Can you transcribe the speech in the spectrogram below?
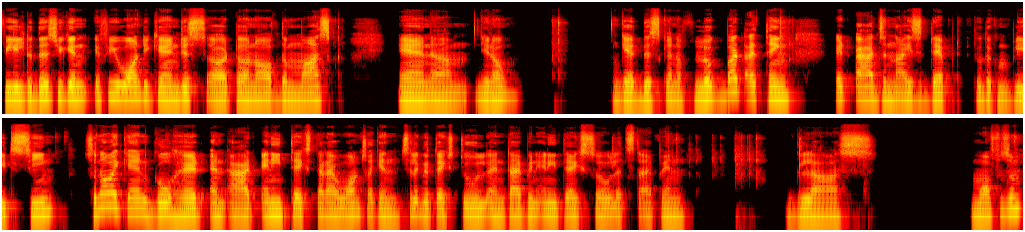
feel to this. You can if you want you can just uh, turn off the mask and um, you know get this kind of look. But i think it adds a nice depth to the complete scene. So now i can go ahead and add any text that i want. So i can select the text tool and type in any text. So let's type in glass morphism.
